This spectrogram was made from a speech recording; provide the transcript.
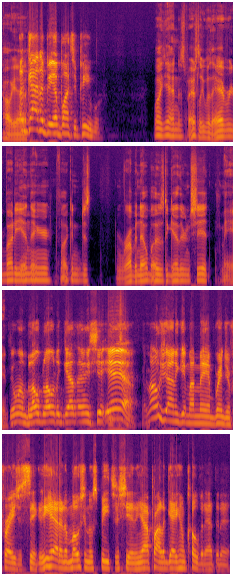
Oh yeah. it gotta be a bunch of people. Well, yeah, and especially with everybody in there, fucking just rubbing elbows together and shit. Man, Doing blow blow together and shit. Yeah. As long as y'all didn't get my man Brendan Fraser sick, he had an emotional speech and shit, and y'all probably gave him COVID after that.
